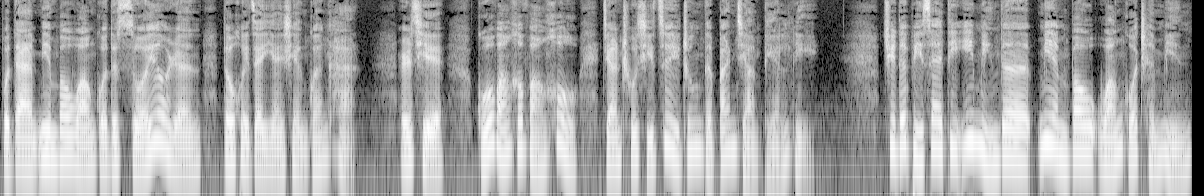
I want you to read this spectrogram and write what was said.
不但面包王国的所有人都会在沿线观看，而且国王和王后将出席最终的颁奖典礼。取得比赛第一名的面包王国臣民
